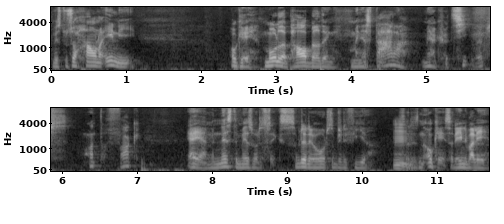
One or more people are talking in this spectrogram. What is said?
hvis du så havner ind i, okay, målet er powerbuilding, men jeg starter med at køre 10 reps. What the fuck? Ja, ja, men næste mes var det 6, så bliver det 8, så bliver det 4. Mm. Så det er sådan, okay, så det er egentlig bare lige,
